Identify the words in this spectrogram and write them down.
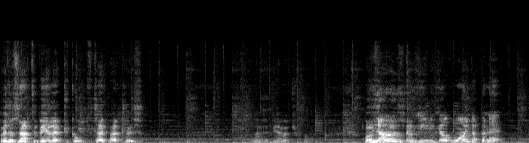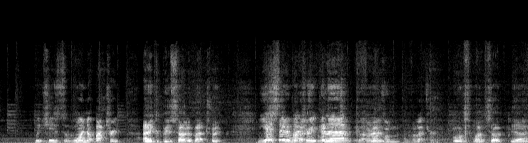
but it doesn't have to be electrical to take batteries. Then it'd be electrical. Well, no, suppose so. because you got wind up in it, which is a wind up battery. And it could be a solar battery. Yes, solar Still battery. electrical. And uh, That runs on with electric. Well, I suppose so. Yeah.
